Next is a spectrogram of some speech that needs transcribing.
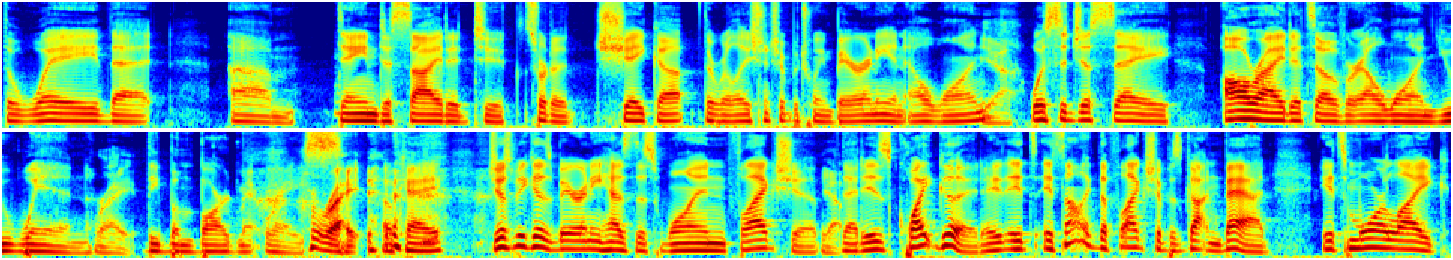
the way that um, Dane decided to sort of shake up the relationship between Barony and L1 Yeah. was to just say, all right, it's over, L1, you win Right. the bombardment race. Right. okay. Just because Barony has this one flagship Yeah. that is quite good. It, it's it's not like the flagship has gotten bad. It's more like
